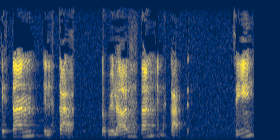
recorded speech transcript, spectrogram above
están en las cárceles los violadores están en las cárceles, ¿sí?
